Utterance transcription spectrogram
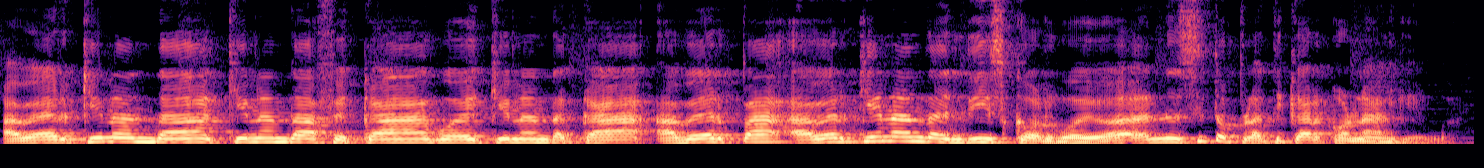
A ver, ¿quién anda? ¿Quién anda AFK, güey? ¿Quién anda acá? A ver, pa, a ver, ¿quién anda en Discord, güey? Ah, necesito platicar con alguien, güey.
